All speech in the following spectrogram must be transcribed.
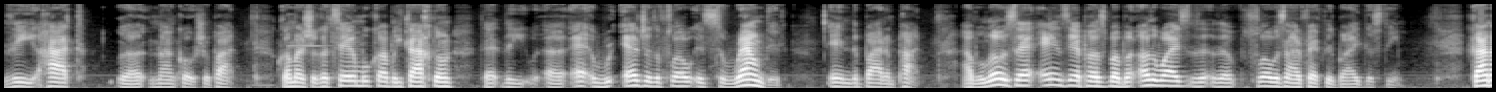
the hot uh, non-kosher pot. That the uh, edge of the flow is surrounded in the bottom pot. But otherwise, the, the flow is not affected by the steam. Uh,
